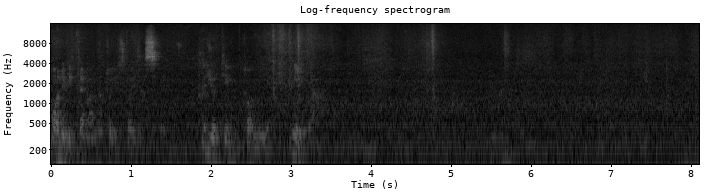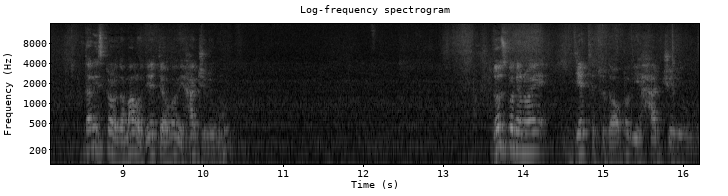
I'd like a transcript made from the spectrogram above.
oni bi trebali da to izdvoji za sve. Međutim, to nije, nije jako. Da li ispravno da malo dijete obavi hađ ili umru? Dozvoljeno je djetetu da obavi hađ ili umru.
